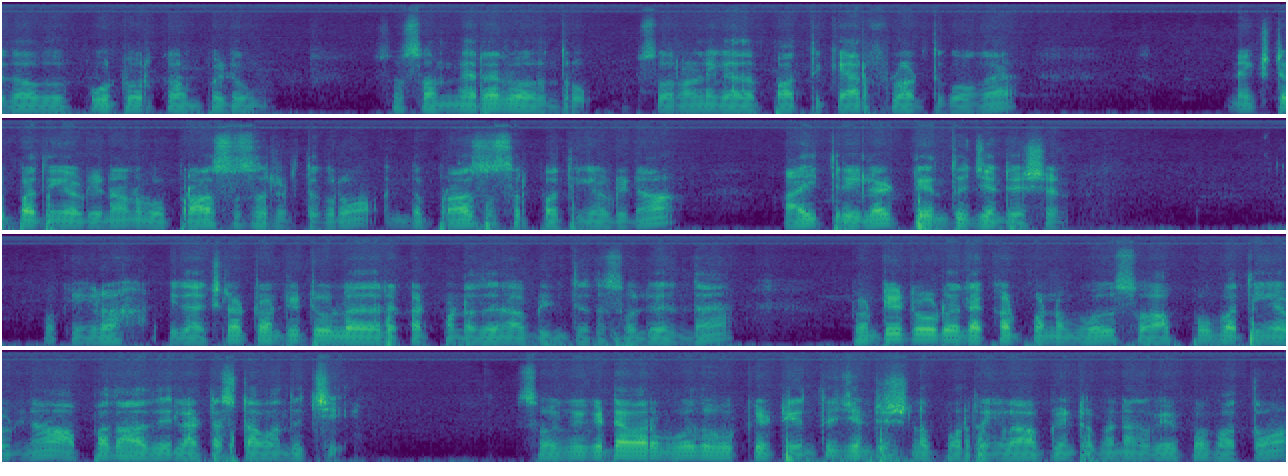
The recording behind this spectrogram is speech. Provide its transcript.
ஏதாவது ஒரு போர்ட் ஒர்க் ஆகும் போயிடும். ஸோ சம் எரர் வந்துடும் ஸோ அதனால் நீங்கள் அதை பார்த்து கேர்ஃபுல்லாக எடுத்துக்கோங்க. நெக்ஸ்ட்டு பார்த்தீங்க அப்படின்னா நம்ம ப்ராசஸர் எடுத்துக்கிறோம். இந்த ப்ராசஸர் பார்த்தீங்க அப்படின்னா ஐ த்ரீயில் டென்த்து ஜென்ரேஷன். ஓகேங்களா? இது ஆக்சுவலாக டுவெண்ட்டி டூவில் ரெக்கார்ட் பண்ணது அப்படின்றத சொல்லியிருந்தேன். டுவெண்ட்டி டூவில் ரெக்கார்ட் பண்ணும்போது ஸோ அப்போ பார்த்தீங்க அப்படின்னா அப்போ தான் அது லேட்டஸ்ட்டாக வந்துச்சு. ஸோ எங்ககிட்ட வரும்போது ஓகே டென்த்து ஜென்ரேஷனில் போடுறீங்களா? அப்படின்ற மாதிரி நாங்கள் விருப்ப பார்த்தோம்.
